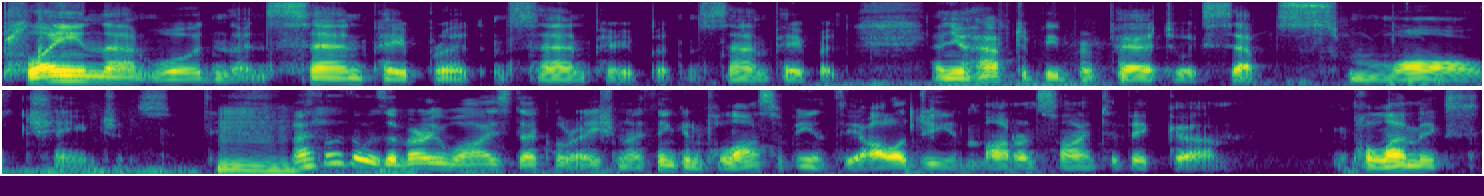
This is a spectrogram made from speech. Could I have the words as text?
plane that wood and then sandpaper it and sandpaper it and sandpaper it. And you have to be prepared to accept small changes. Hmm. I thought that was a very wise declaration. I think in philosophy and theology and modern scientific uh, polemics,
